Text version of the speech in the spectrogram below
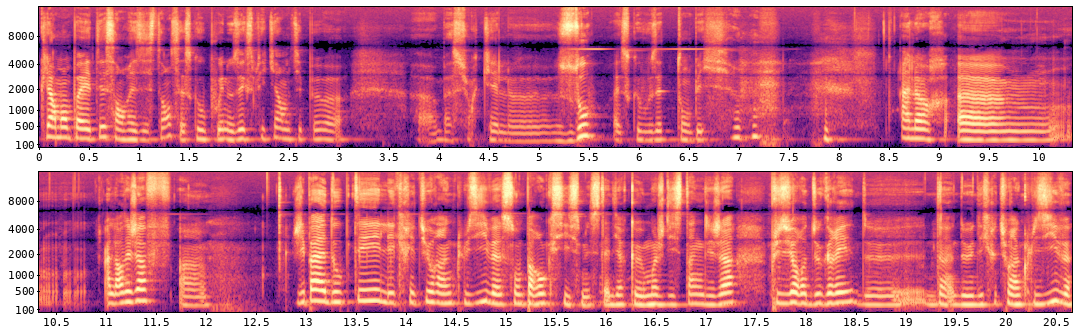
clairement pas été sans résistance. Est-ce que vous pouvez nous expliquer un petit peu bah, sur quel zoo est-ce que vous êtes tombé Alors, alors déjà, j'ai pas adopté l'écriture inclusive à son paroxysme, c'est-à-dire que moi je distingue déjà plusieurs degrés de, d'écriture inclusive.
